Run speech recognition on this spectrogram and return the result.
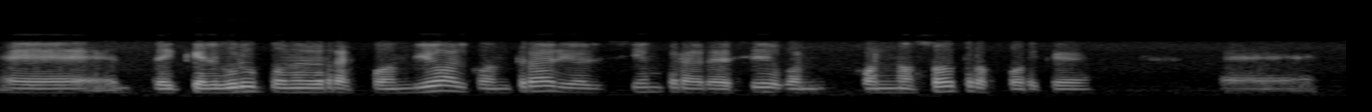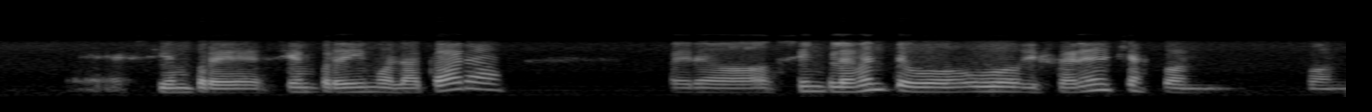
eh, de que el grupo no le respondió, al contrario, él siempre agradecido con, con nosotros porque eh, siempre, siempre dimos la cara, pero simplemente hubo, hubo diferencias con, con,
